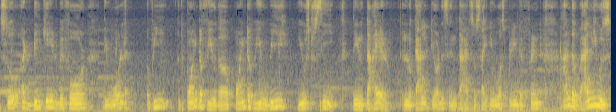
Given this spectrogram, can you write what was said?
So a decade before the world we the point of view the point of view we used to see the entire locality or this entire society was pretty different. And the values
